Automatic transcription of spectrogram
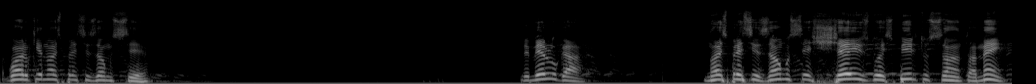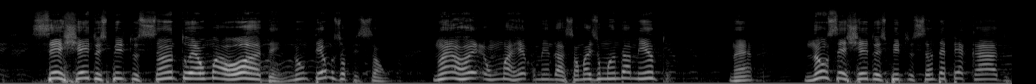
Agora o que nós precisamos ser? Primeiro lugar, nós precisamos ser cheios do Espírito Santo. Amém? Ser cheio do Espírito Santo é uma ordem, não temos opção. Não é uma recomendação, mas um mandamento, né? Não ser cheio do Espírito Santo é pecado.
